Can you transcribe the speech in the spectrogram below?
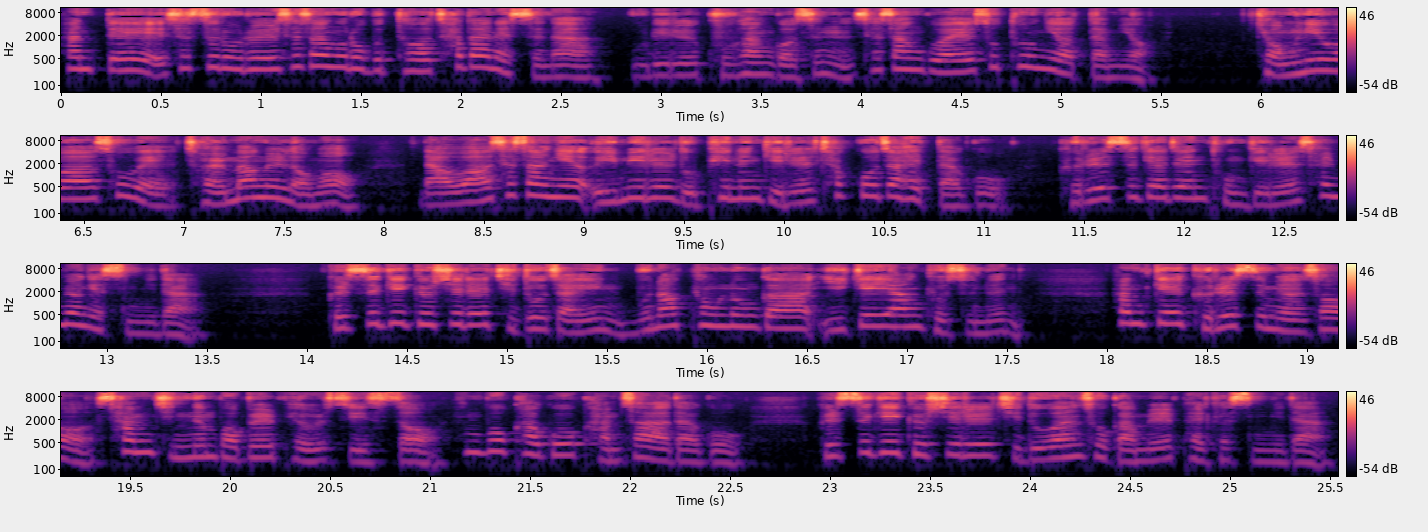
한때 스스로를 세상으로부터 차단했으나 우리를 구한 것은 세상과의 소통이었다며 격리와 소외, 절망을 넘어 나와 세상의 의미를 높이는 길을 찾고자 했다고 글을 쓰게 된 동기를 설명했습니다. 글쓰기 교실의 지도자인 문학평론가 이계양 교수는 함께 글을 쓰면서 삶 짓는 법을 배울 수 있어 행복하고 감사하다고 글쓰기 교실을 지도한 소감을 밝혔습니다.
